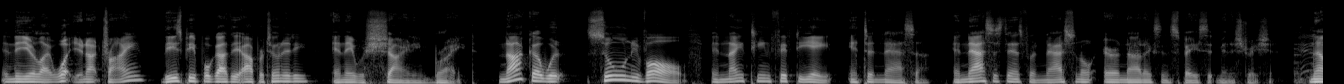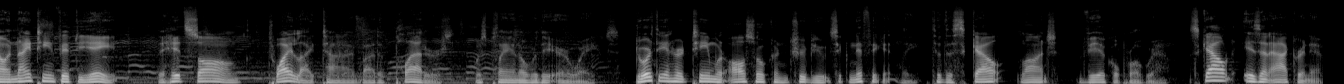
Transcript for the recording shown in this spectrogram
and then you're like, what, you're not trying? These people got the opportunity and they were shining bright. NACA would soon evolve in 1958 into NASA, and NASA stands for National Aeronautics and Space Administration. Now, in 1958, the hit song Twilight Time by the Platters was playing over the airwaves. Dorothy and her team would also contribute significantly to the Scout Launch Vehicle Program. SCOUT is an acronym.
